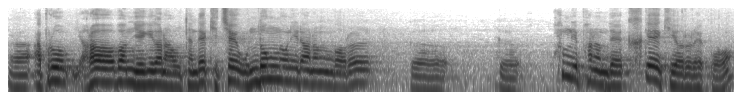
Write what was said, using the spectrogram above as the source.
어, 앞으로 여러 번 얘기가 나올 텐데 기체 운동론이라는 거를 그, 그 확립하는데 크게 기여를 했고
